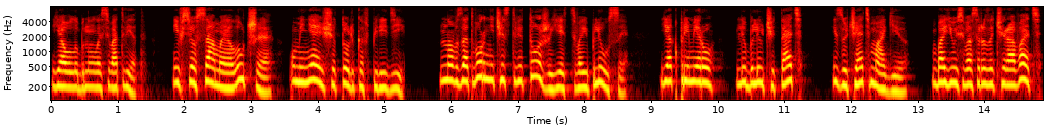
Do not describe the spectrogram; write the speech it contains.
Я улыбнулась в ответ. И все самое лучшее у меня еще только впереди. Но в затворничестве тоже есть свои плюсы. Я, к примеру, люблю читать, изучать магию. Боюсь вас разочаровать,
